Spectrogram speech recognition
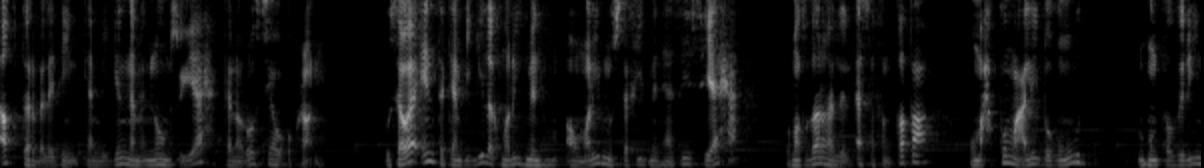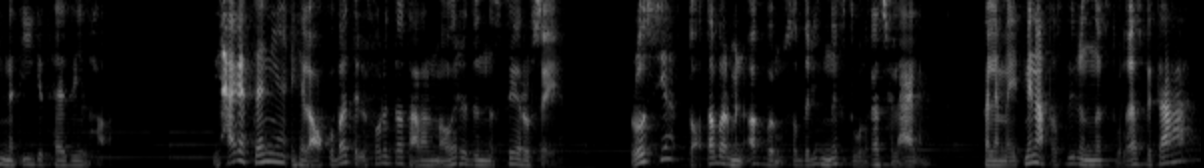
أكتر بلدين كان بيجيلنا منهم سياح كانوا روسيا وأوكرانيا. وسواء أنت كان بيجيلك مريض منهم أو مريض مستفيد من هذه السياحة فمصدرها للأسف انقطع ومحكوم عليه بغموض منتظرين نتيجة هذه الحرب. الحاجة التانية هي العقوبات اللي فرضت على الموارد النفطية الروسية. روسيا تعتبر من أكبر مصدرين النفط والغاز في العالم. فلما يتمنع تصدير النفط والغاز بتاعها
